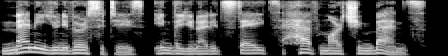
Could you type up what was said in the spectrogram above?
Many universities in the United States have marching bands.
